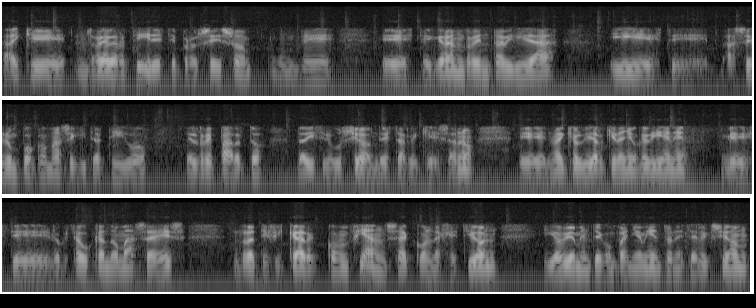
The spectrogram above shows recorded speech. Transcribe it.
hay que revertir este proceso de este, gran rentabilidad y este, hacer un poco más equitativo el reparto, la distribución de esta riqueza. No, eh, no hay que olvidar que el año que viene este, lo que está buscando Massa es ratificar confianza con la gestión y obviamente acompañamiento en esta elección,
